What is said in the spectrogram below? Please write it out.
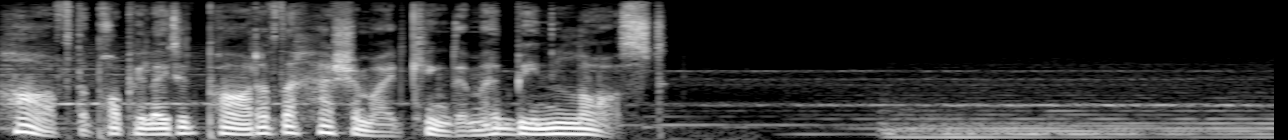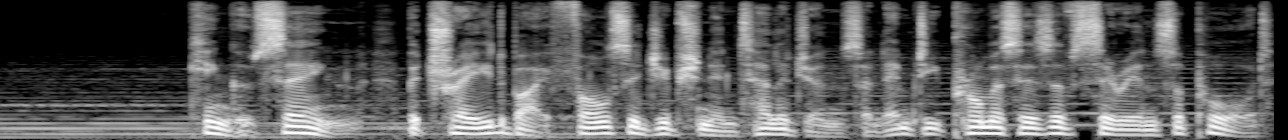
half the populated part of the Hashemite kingdom had been lost. King Hussein, betrayed by false Egyptian intelligence and empty promises of Syrian support,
